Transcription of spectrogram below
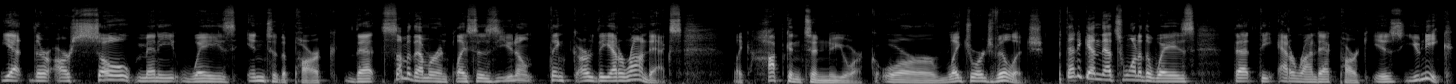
yet there are so many ways into the park that some of them are in places you don't think are the Adirondacks, like Hopkinton, New York, or Lake George Village. But then again, that's one of the ways that the Adirondack Park is unique.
